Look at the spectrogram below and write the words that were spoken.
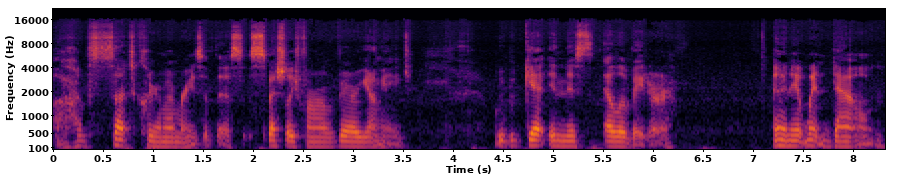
I have such clear memories of this, especially from a very young age. We would get in this elevator and it went down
